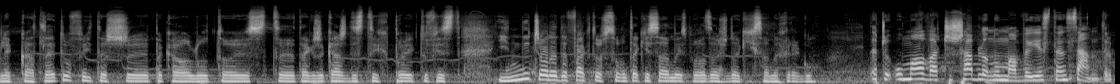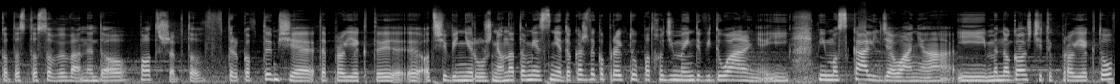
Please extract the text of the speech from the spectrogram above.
lekkoatletów i też y, PKO-u to jest y, tak, że każdy z tych projektów jest inny, czy one de facto są takie same i sprowadzają się do takich samych reguł? Znaczy umowa czy szablon umowy jest ten sam, tylko dostosowywany do potrzeb. To w, tylko w tym się te projekty y, od siebie nie różnią. Natomiast nie, do każdego projektu podchodzimy indywidualnie i mimo skali działania i mnogości tych projektów,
